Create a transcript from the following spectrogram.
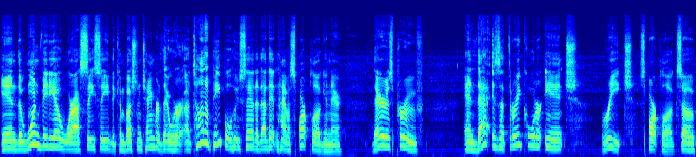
In the one video where I CC'd the combustion chamber, there were a ton of people who said that I didn't have a spark plug in there. There is proof and that is a three quarter inch reach spark plug. So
